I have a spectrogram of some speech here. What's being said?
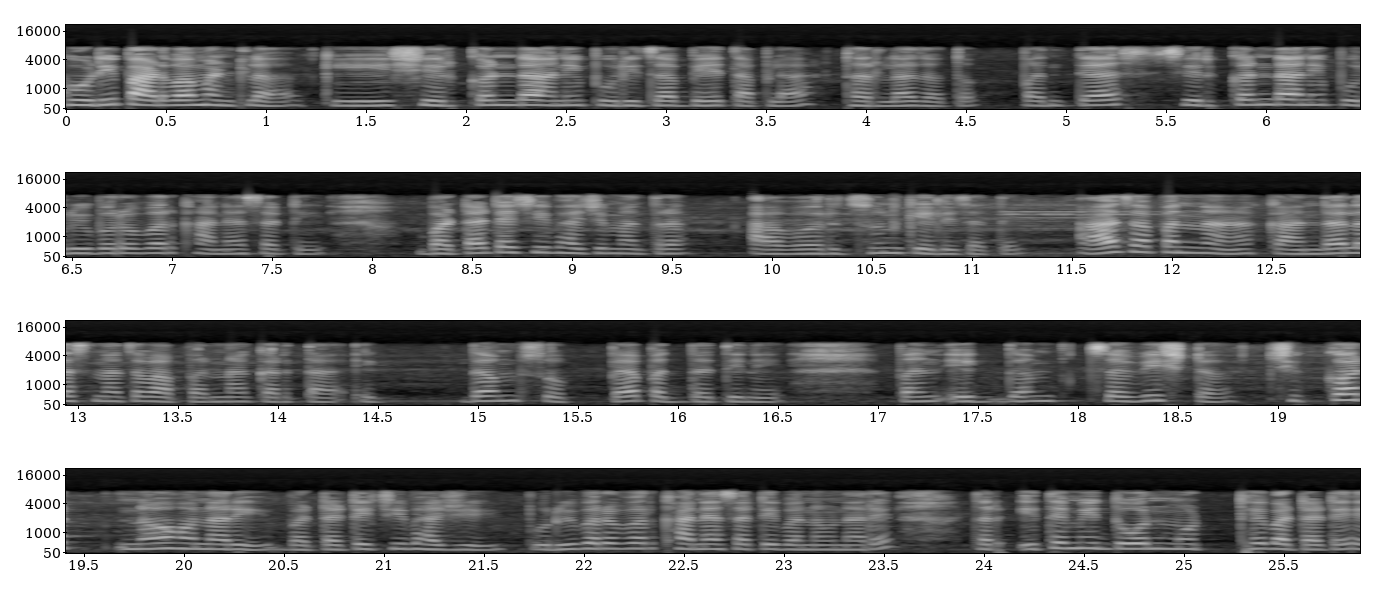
गुढीपाडवा म्हटलं की शिरखंड आणि पुरीचा बेत आपला ठरला जातो. पण त्या शिरखंड आणि पुरीबरोबर खाण्यासाठी बटाट्याची भाजी मात्र आवर्जून केली जाते. आज आपण ना कांदा लसणाचा वापर न करता एकदम सोप्या पद्धतीने पण एकदम चविष्ट चिकट न होणारी बटाट्याची भाजी पुरीबरोबर खाण्यासाठी बनवणार आहे तर इथे मी दोन मोठे बटाटे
